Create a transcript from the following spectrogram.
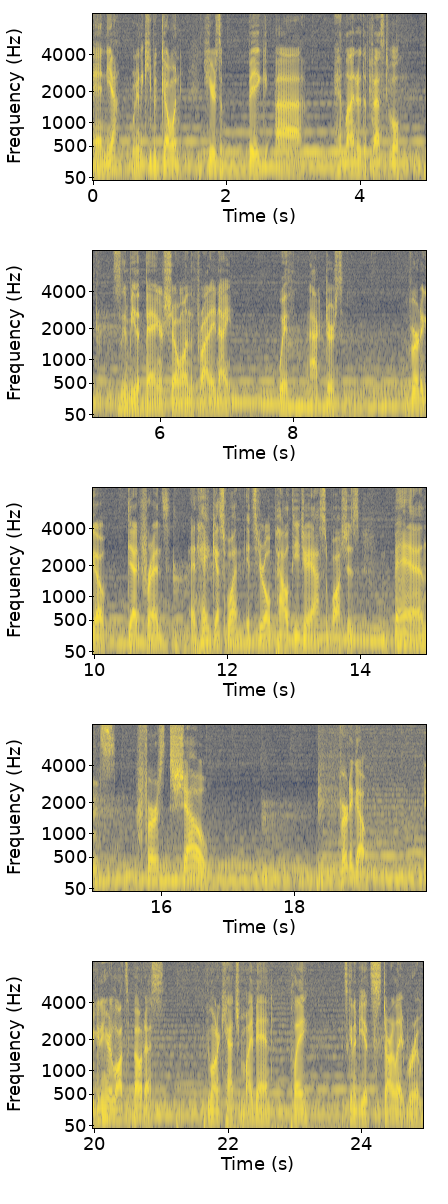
And yeah, we're going to keep it going. Here's a big uh, headliner of the festival. This is going to be the banger show on the Friday night with actors Vertigo, Dead Friends, and hey, guess what? It's your old pal DJ Acid band's first show. Vertigo. You're going to hear lots about us. If you want to catch my band play, it's going to be at Starlight Room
